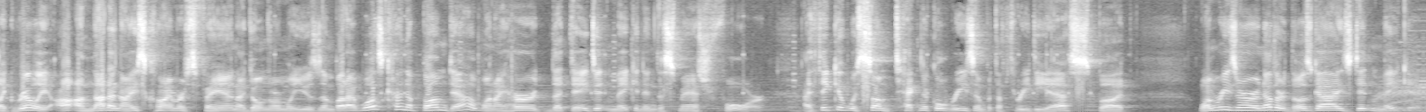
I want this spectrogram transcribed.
Like, really, I'm not an Ice Climbers fan. I don't normally use them, but I was kind of bummed out when I heard that they didn't make it into Smash 4. I think it was some technical reason with the 3DS, but one reason or another, those guys didn't make it.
